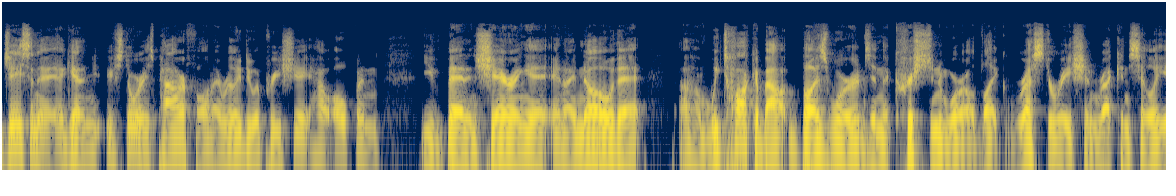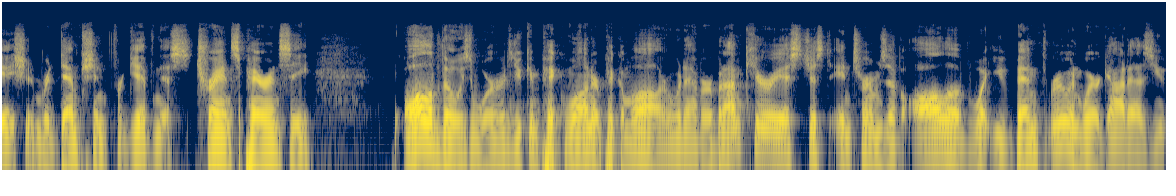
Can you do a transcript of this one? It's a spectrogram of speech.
Jason, again, your story is powerful, and I really do appreciate how open you've been in sharing it. And I know that um, we talk about buzzwords in the Christian world like restoration, reconciliation, redemption, forgiveness, transparency all of those words. You can pick one or pick them all or whatever. But I'm curious, just in terms of all of what you've been through and where God has you,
